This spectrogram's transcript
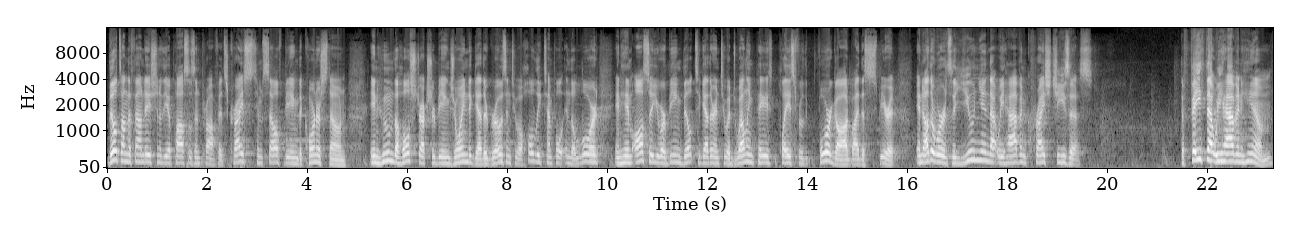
built on the foundation of the apostles and prophets, Christ himself being the cornerstone, in whom the whole structure being joined together grows into a holy temple in the Lord. In him also you are being built together into a dwelling place for, God by the Spirit. In other words, the union that we have in Christ Jesus, the faith that we have in Him,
